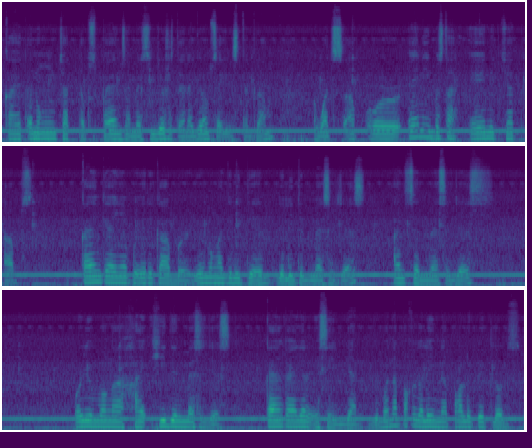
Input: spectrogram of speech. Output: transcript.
kahit anong chat apps pa yan sa Messenger, sa Telegram, sa Instagram, WhatsApp, or any, basta any chat apps, kayang kaya niya po i-recover yung mga deleted, deleted messages, unsend messages, or yung mga hi- hidden messages, kaya-kaya niya rin i-save yan. Di ba? Napakagaling, napakalupit, Lods.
